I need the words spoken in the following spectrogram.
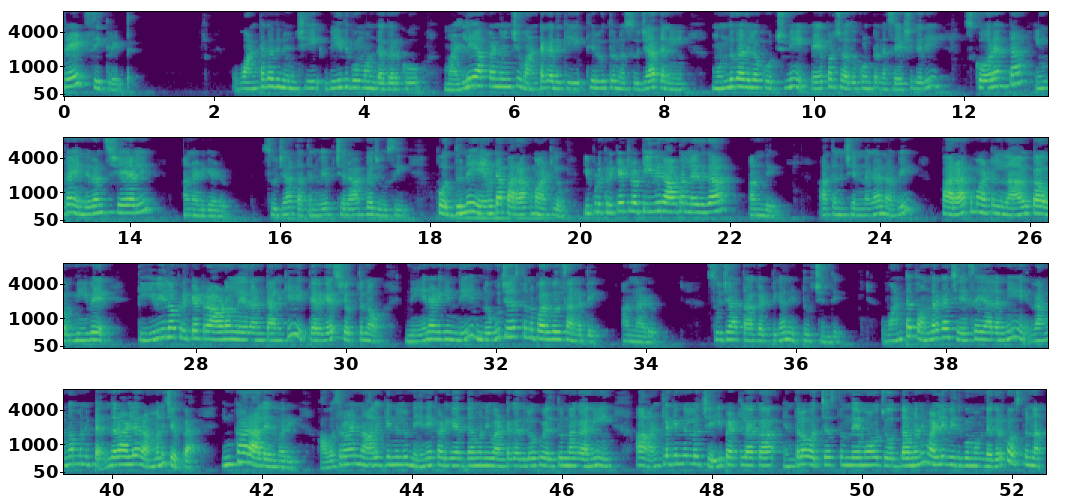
Trade secret. వంటగది నుంచి వీధి గుమ్మం దగ్గరకు మళ్ళీ అక్కడి నుంచి వంటగదికి తిరుగుతున్న సుజాతని ముందు గదిలో కూర్చుని పేపర్ చదువుకుంటున్న శేషగిరి స్కోర్ ఎంత? ఇంకా ఎన్ని రన్స్ చేయాలి? అని అడిగాడు. సుజాత అతని వైపు చిరాగ్గా చూసి పొద్దున్నే ఏమిటా పరాకు మాటలు? ఇప్పుడు క్రికెట్లో టీవీ రావటం లేదుగా? అంది. అతను చిన్నగా నవ్వి పరాకు మాటలు నావి కావు నీవే. టీవీలో క్రికెట్ రావడం లేదంటానికి తిరగేసి చెప్తున్నావు. నేను అడిగింది నువ్వు చేస్తున్న పరుగుల సంగతి అన్నాడు. సుజాత గట్టిగా నిట్టూర్చింది. వంట తొందరగా చేసేయాలని రంగమ్మని పెందరాళ్ళే రమ్మని చెప్పా. ఇంకా రాలేదు మరి. అవసరమైన నాలుగు గిన్నెలు నేనే కడిగేద్దామని వంటగదిలోకి వెళ్తున్నా కానీ ఆ అంట్ల గిన్నెల్లో చేయి పెట్టలేక ఇంతలో వచ్చేస్తుందేమో చూద్దామని మళ్ళీ వీధిగుమ్మం దగ్గరకు వస్తున్నా.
